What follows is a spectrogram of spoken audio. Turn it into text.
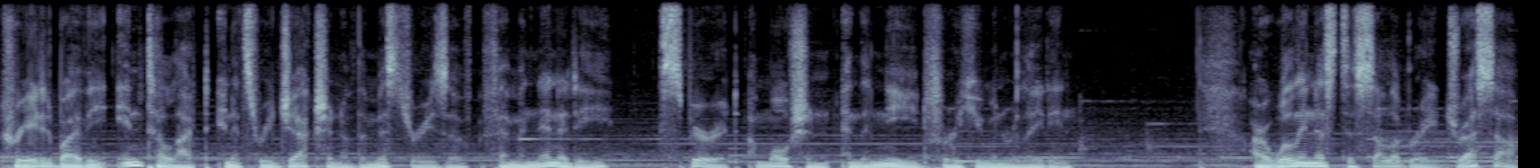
created by the intellect in its rejection of the mysteries of femininity, spirit, emotion, and the need for human relating. Our willingness to celebrate, dress up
